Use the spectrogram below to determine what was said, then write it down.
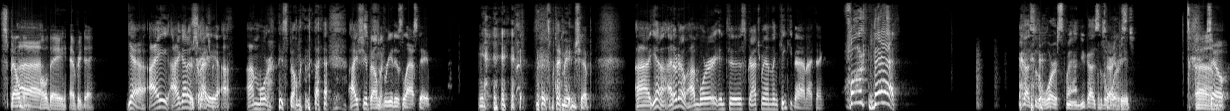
Spellman Uh, all day, every day. Yeah, I I gotta Or say, Scratchman. uh, I'm more Spellman. I ship Spellman. Sabrina's last name. That's my main ship. Uh, yeah, I don't know. I'm more into Scratchman than Kinky Man. I think. Fuck that! You guys are the worst, man. You guys are I'm the sorry, worst. Um, so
